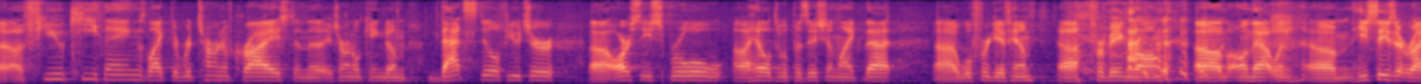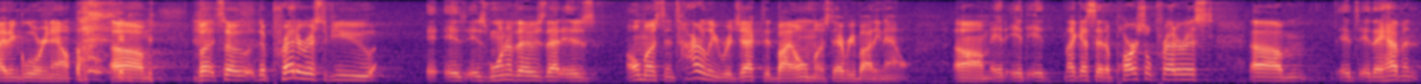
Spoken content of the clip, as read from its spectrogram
a, few key things like the return of Christ and the eternal kingdom. That's still future. Uh, R.C. Sproul uh, held to a position like that. Uh, we'll forgive him uh, for being wrong um, on that one. Um, he sees it right in glory now. Um, but so the preterist view is, is one of those that is almost entirely rejected by almost everybody now. Um, it, it, it, like I said, a partial preterist, um, it- they haven't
